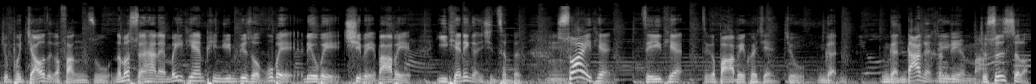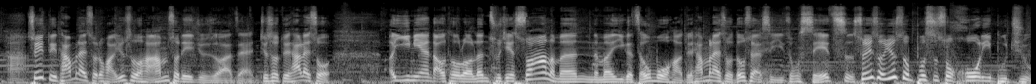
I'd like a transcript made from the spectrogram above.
就不交这个房租。那么算下来，每天平均，比如说五百、六百、七百、八百，一天的硬性成本，耍一天，这一天这个八百块钱就硬硬打硬的，就损失了。所以对他们来说的话，有时候哈，他们说的就是说啥子？就说对他来说，呃，一年到头了能出去耍那么那么一个周末哈，对他们来说都算是一种奢侈。所以说有时候不是说活力不足，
